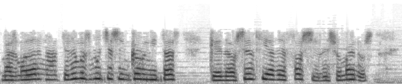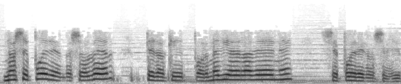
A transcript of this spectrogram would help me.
más moderna. Tenemos muchas incógnitas que en ausencia de fósiles humanos no se pueden resolver, pero que por medio del ADN se puede conseguir.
